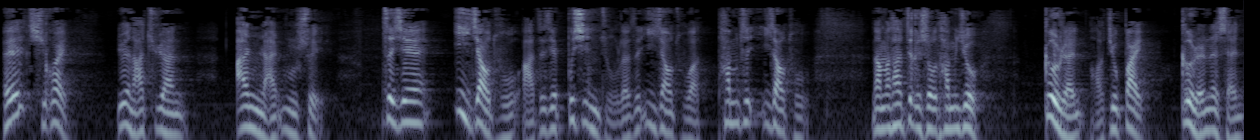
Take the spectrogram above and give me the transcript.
哎，奇怪，约拿居然安然入睡。这些异教徒啊，这些不信主的这异教徒啊，他们是异教徒。那么他这个时候他们就个人啊就拜个人的神，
